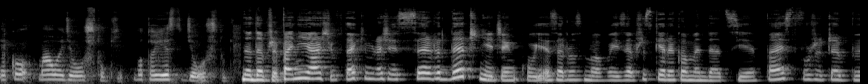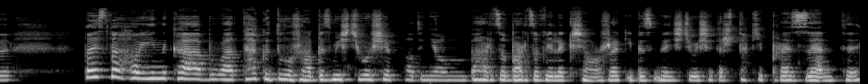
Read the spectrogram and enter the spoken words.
jako małe dzieło sztuki, bo to jest dzieło sztuki. No dobrze, Pani Jasiu, w takim razie serdecznie dziękuję za rozmowę i za wszystkie rekomendacje. Państwu życzę, by Państwa choinka była tak duża, by zmieściło się pod nią bardzo, bardzo wiele książek i by zmieściły się też takie prezenty,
